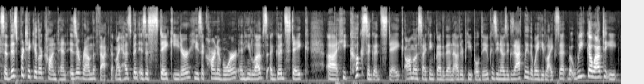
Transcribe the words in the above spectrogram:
So this particular content is around the fact that my husband is a steak eater. He's a carnivore and he loves a good steak. Uh, he cooks a good steak, almost I think better than other people do because he knows exactly the way he likes it. But we go out to eat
